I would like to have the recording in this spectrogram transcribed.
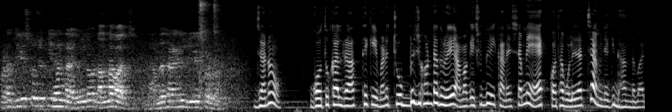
হঠাৎ জিজ্ঞেস করছ কি ধান্দা তুমি তো ধান্দাবাজ ধান্দা ছাড়া কিছু জিজ্ঞেস করো না। জানো গতকাল রাত থেকে মানে চব্বিশ ঘণ্টা ধরে আমাকে শুধু এই কানের সামনে এক কথা বলে যাচ্ছে আমি নাকি ধান্দাবাজ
